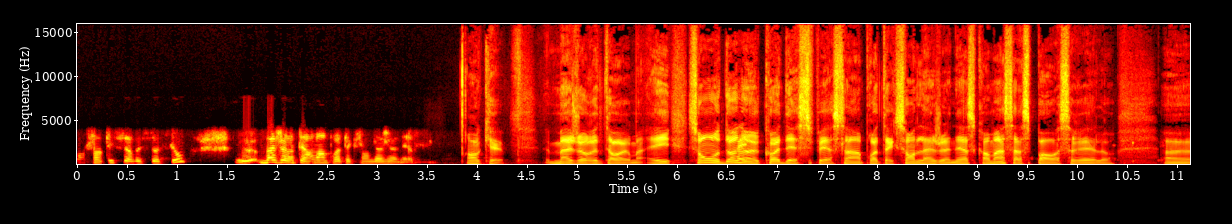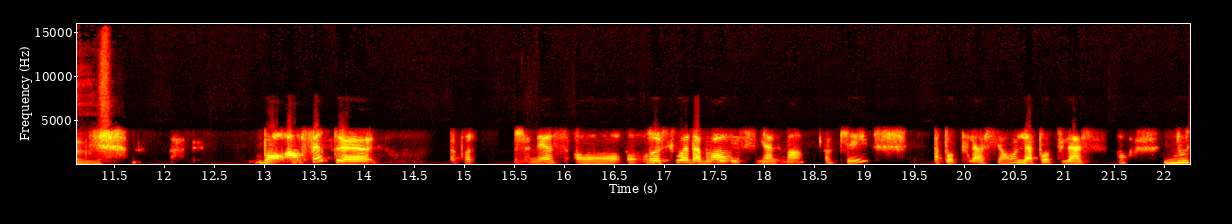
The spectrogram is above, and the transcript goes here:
donc santé et services sociaux, majoritairement en protection de la jeunesse. OK. Majoritairement. Et si on donne un cas d'espèce en protection de la jeunesse, comment ça se passerait là? Bon, en fait, la protection jeunesse, on, reçoit d'abord des signalements, OK? La population. La population nous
